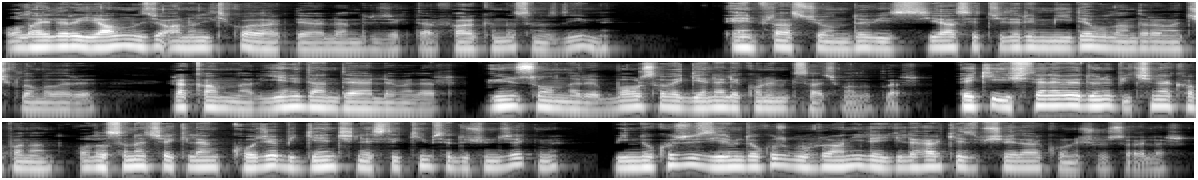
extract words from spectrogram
olayları yalnızca analitik olarak değerlendirecekler. Farkındasınız değil mi? Enflasyon, döviz, siyasetçilerin mide bulandıran açıklamaları, rakamlar, yeniden değerlemeler, gün sonları, borsa ve genel ekonomik saçmalıklar. Peki işten eve dönüp içine kapanan, odasına çekilen koca bir genç nesli kimse düşünecek mi? 1929 buhranı ile ilgili herkes bir şeyler konuşur söyler.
